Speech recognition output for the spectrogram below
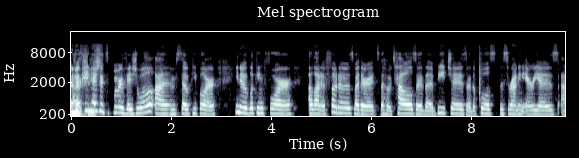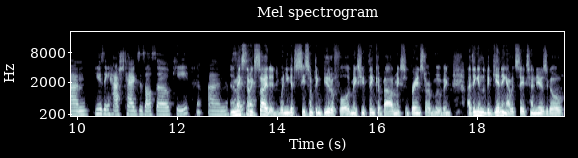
And Just actually, because it's more visual. Um, so people are, you know, looking for a lot of photos, whether it's the hotels or the beaches or the pools, the surrounding areas. Um, using hashtags is also key. Um, and it makes them excited when you get to see something beautiful. It makes you think about, it makes your brain start moving. I think in the beginning, I would say 10 years ago,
